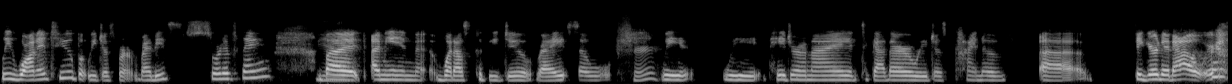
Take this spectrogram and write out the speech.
we wanted to, but we just weren't ready, sort of thing. Yeah. But I mean, what else could we do, right? So sure, we we Pedro and I together, we just kind of uh, figured it out. We are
